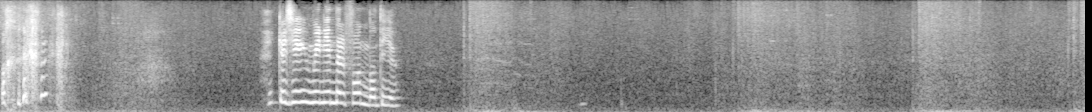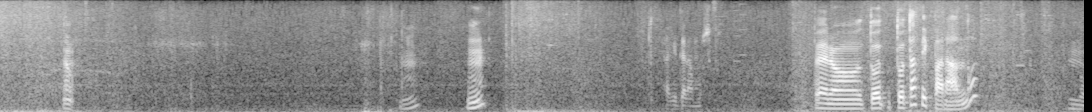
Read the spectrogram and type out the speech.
que siguen viniendo al fondo, tío. No. ¿Mm? ¿Mm? Aquí te la música. Pero, ¿tú, ¿tú estás disparando? No.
